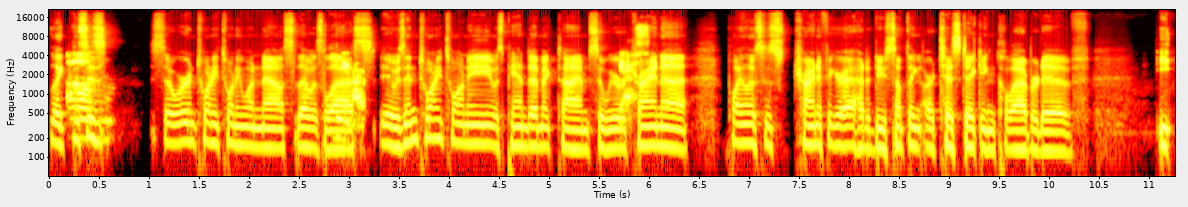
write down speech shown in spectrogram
Like this is Um, so we're in 2021 now so that was last it was in 2020 it was pandemic time so we were Yes. trying to pointless is trying to figure out how to do something artistic and collaborative e-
